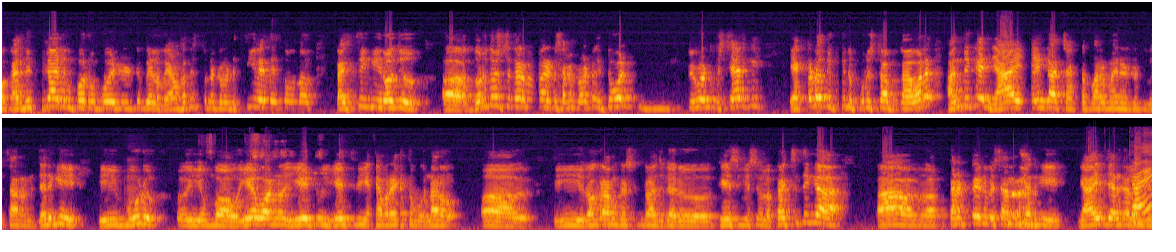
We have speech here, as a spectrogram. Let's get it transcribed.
ఒక అధికారికి పరువు పోయేటట్టు వీళ్ళు వ్యవహరిస్తున్నటువంటి తీరు ఏదైతే ఉందో ఖచ్చితంగా ఈ రోజు దురదృష్టకరమైన సంఘటన ఇటువంటి ఇటువంటి విషయానికి ఎక్కడో దిక్కున పుల్ స్టాప్ కావాలి అందుకే న్యాయంగా చట్టపరమైనటువంటి విచారణ జరిగి ఈ మూడు A one A two A three ఎవరైతే ఉన్నారో ఆ, ఈ రఘురామకృష్ణరాజు గారు కేసు విషయంలో ఖచ్చితంగా ఆ కరెక్ట్ అయిన విచారణ జరిగి న్యాయం జరగాలని కానీ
